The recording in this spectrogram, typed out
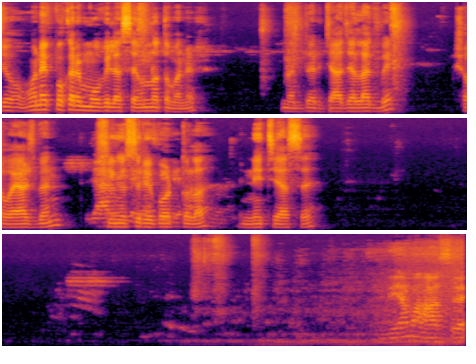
যে অনেক প্রকারের মোবিল আছে উন্নত মানের। আপনাদের যা যা লাগবে। সবাই আসবেন। সিংহসুরি বটতলা নিচে আছে। ইয়ামাহা আছে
